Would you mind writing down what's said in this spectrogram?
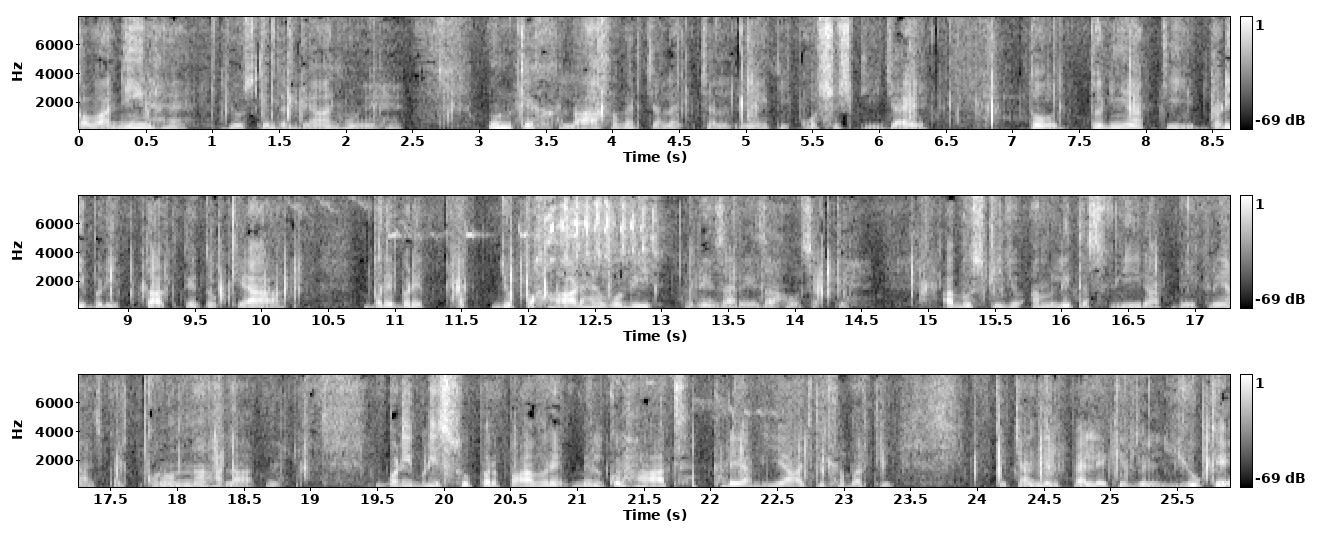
कवानीन हैं, जो उसके अंदर बयान हुए हैं, उनके ख़िलाफ़ अगर चल, चलने की कोशिश की जाए तो दुनिया की बड़ी बड़ी ताकतें तो क्या बड़े बड़े जो पहाड़ हैं, वो भी रेजा रेजा हो सकते हैं। अब उसकी जो अमली तस्वीर आप देख रहे हैं आजकल कोरोना हालात में बड़ी बड़ी सुपर पावरें, बिल्कुल हाथ खड़े। अब ये आज की खबर थी कि चंद दिन पहले के जो यूके,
